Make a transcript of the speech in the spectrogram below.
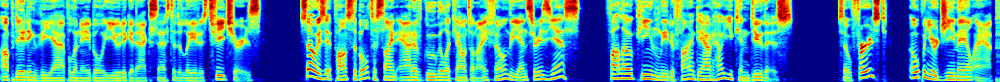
Updating the app will enable you to get access to the latest features. So is it possible to sign out of Google account on iPhone? The answer is yes. Follow keenly to find out how you can do this. So first, open your Gmail app.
